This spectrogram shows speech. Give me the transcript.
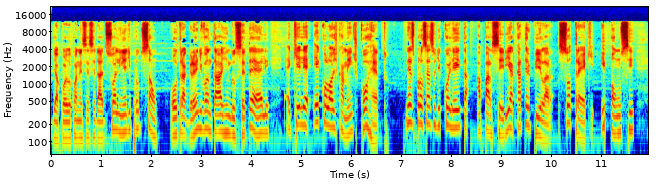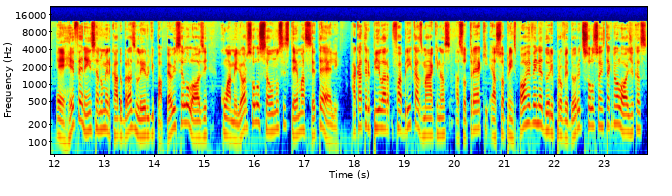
de acordo com a necessidade de sua linha de produção. Outra grande vantagem do CTL é que ele é ecologicamente correto. Nesse processo de colheita, a parceria Caterpillar, Sotrec e Ponce é referência no mercado brasileiro de papel e celulose com a melhor solução no sistema CTL. A Caterpillar fabrica as máquinas, a Sotrec é a sua principal revendedora e provedora de soluções tecnológicas,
